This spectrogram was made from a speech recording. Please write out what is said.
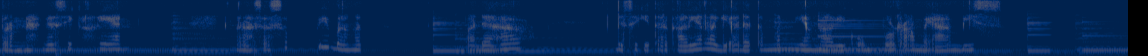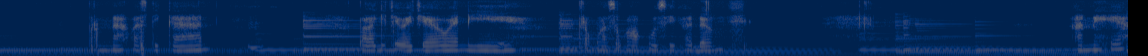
Pernah gak sih kalian ngerasa sepi banget? Padahal di sekitar kalian lagi ada temen yang lagi kumpul rame abis. Pernah pastikan? Apalagi cewek-cewek nih. Termasuk aku sih kadang. Aneh ya.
